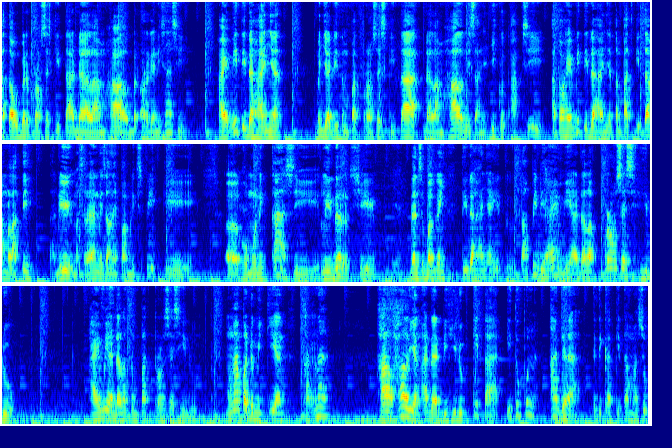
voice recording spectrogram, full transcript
atau berproses kita dalam hal berorganisasi. HMI tidak hanya menjadi tempat proses kita dalam hal misalnya ikut aksi atau HMI tidak hanya tempat kita melatih tadi Mas Ryan misalnya public speaking, eh, komunikasi, leadership Iya. Dan sebagainya. Tidak hanya itu, tapi di HMI adalah proses hidup. HMI adalah tempat proses hidup. Mengapa demikian? Karena hal-hal yang ada di hidup kita itu pun ada ketika kita masuk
